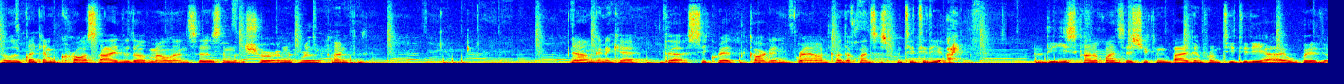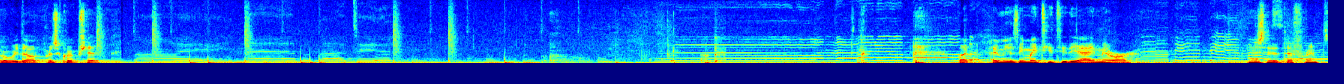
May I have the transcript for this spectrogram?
I look like I'm cross-eyed without my lenses. I'm not sure. I'm not really confident. Now I'm gonna get the Secret Garden Brown contact lenses from TTDeye. These contact lenses, you can buy them from TTDeye with or without prescription. Look, I'm using my TTDeye mirror. Can you see the difference?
